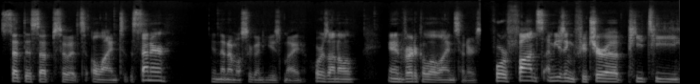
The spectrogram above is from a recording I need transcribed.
set this up so it's aligned to the center. And then I'm also going to use my horizontal and vertical align centers. For fonts, I'm using Futura PT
